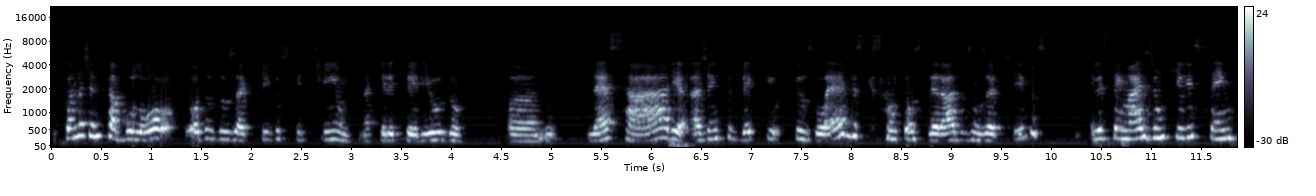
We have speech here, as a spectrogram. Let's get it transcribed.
E quando a gente tabulou todos os artigos que tinham naquele período uh, nessa área, a gente vê que, que os leves que são considerados nos artigos, eles têm mais de 1,1 kg.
